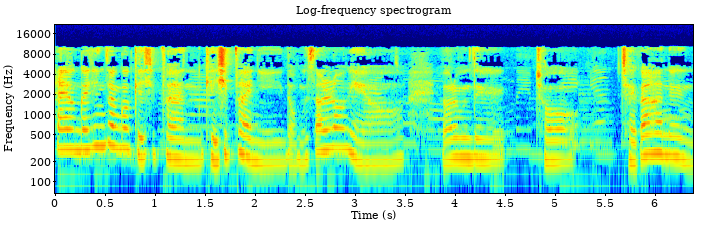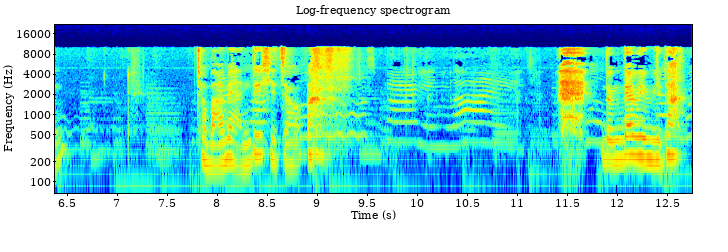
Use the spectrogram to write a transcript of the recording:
사연과 신청곡 게시판, 게시판이 너무 썰렁해요. 여러분들, 저, 제가 하는, 저 마음에 안 드시죠? 농담입니다.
